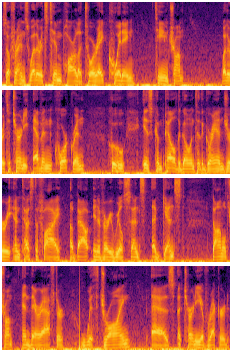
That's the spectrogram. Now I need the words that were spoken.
So, friends, whether it's Tim Parlatore quitting Team Trump, whether it's attorney Evan Corcoran, who is compelled to go into the grand jury and testify about, in a very real sense, against Donald Trump and thereafter withdrawing as attorney of record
